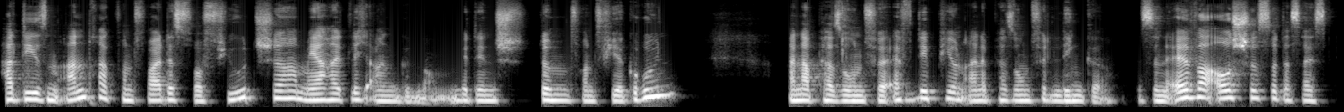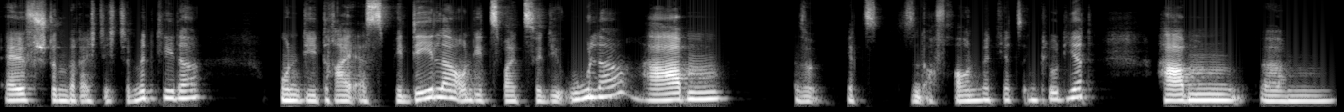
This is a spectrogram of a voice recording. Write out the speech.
hat diesen Antrag von Fridays for Future mehrheitlich angenommen mit den Stimmen von 4 Grünen, einer Person für FDP und eine Person für Linke. Es sind 11er Ausschüsse, das heißt 11 stimmberechtigte Mitglieder. Und die 3 SPDler und die 2 CDUler haben also, jetzt sind auch Frauen mit jetzt inkludiert, haben, ähm,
